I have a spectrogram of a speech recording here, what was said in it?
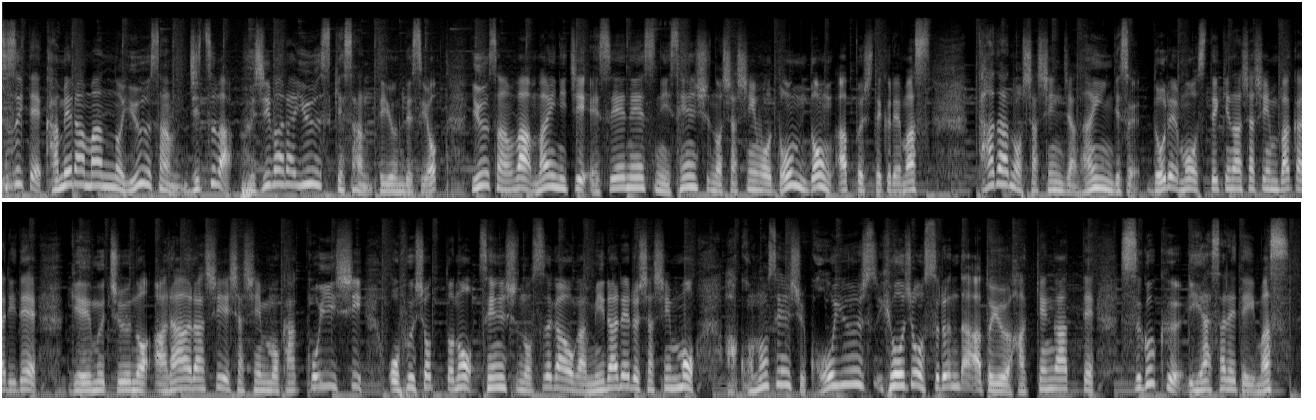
続いてカメラマンのゆうさん。実は藤原祐介さんっていうんですよ。ゆうさんは毎日 SNS に選手の写真をどんどんアップしてくれます。ただの写真じゃないんです。どれも素敵な写真ばかりでゲーム中の荒々しい写真もかっこいいしオフショットの選手の素顔が見られる写真もあこの選手こういう表情するんだという発見があってすごく癒されています。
